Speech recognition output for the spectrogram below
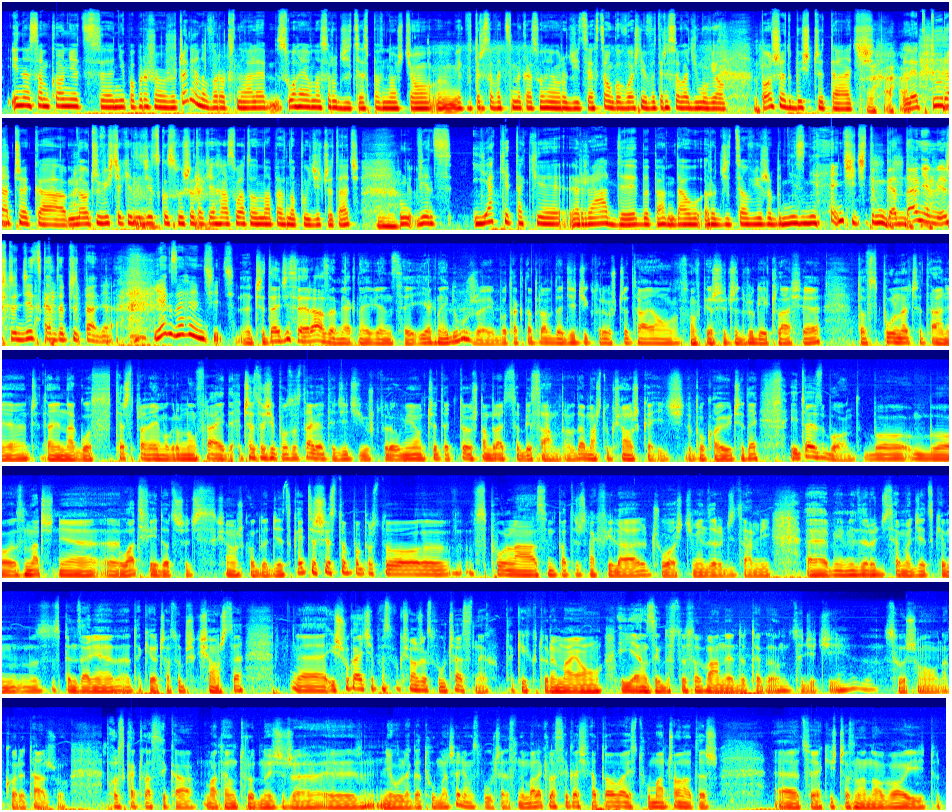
I na sam koniec e, nie poproszę o życzenia noworoczne, ale słuchają nas rodzice z pewnością. Jak wytresować smyka, słuchają rodzice. Chcą go właśnie wytresować i mówią, poszedłbyś czytać, lektura czeka. No oczywiście, kiedy dziecko słyszy takie hasła, to na pewno pójdzie czytać. Więc jakie takie rady by pan dał rodzicowi, żeby nie zniechęcić tym gadaniem jeszcze dziecka do czytania? Jak zachęcić? Czytajcie sobie razem jak najwięcej i jak najdłużej, bo tak naprawdę dzieci, które już czytają, są w pierwszej czy drugiej klasie, to wspólne czytanie, czytanie na głos też sprawia im ogromną frajdę. Często się pozostawia te dzieci już, które umieją czytać, to już tam brać sobie sam, prawda? Masz tu książkę, idź do pokoju i czytaj. I to jest błąd, bo, bo znacznie e, łatwiej dotrzeć z książką do dziecka i też jest to po prostu e, wspólna, sympatyczna chwila czułości między rodzicami, e, między rodzicem a dzieckiem, spędzanie takiego czasu przy książce. I szukajcie Państwo książek współczesnych, takich, które mają język dostosowany do tego, co dzieci słyszą na korytarzu. Polska klasyka ma tę trudność, że nie ulega tłumaczeniom współczesnym, ale klasyka światowa jest tłumaczona też co jakiś czas na nowo i, tu,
